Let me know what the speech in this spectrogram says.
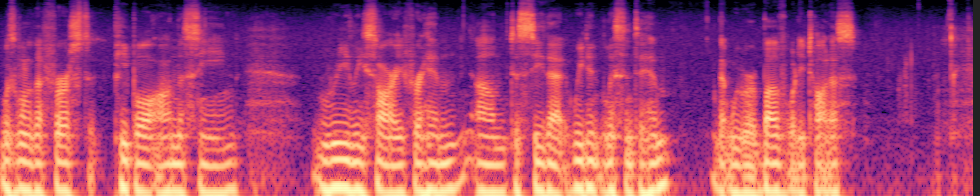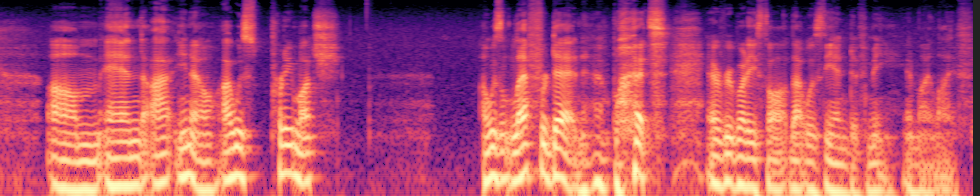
was one of the first people on the scene. Really sorry for him um, to see that we didn't listen to him, that we were above what he taught us. Um, and I, you know, I was pretty much I wasn't left for dead, but everybody thought that was the end of me in my life.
